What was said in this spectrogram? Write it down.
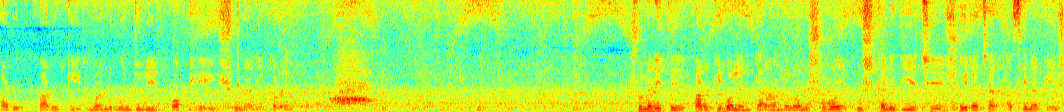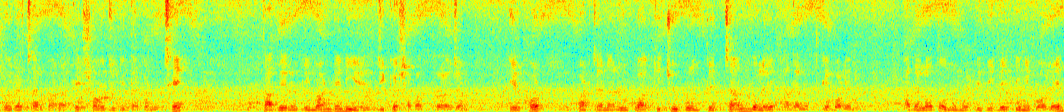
Faruk Faruki remand মঞ্জুরির পক্ষে শুনানি করেন। শুনানিতে ফারুকি বলেন, তারা আন্দোলনের সময় উস্কানি দিয়েছে, স্বৈরাচার হাসিনাকে স্বৈরাচার বাড়াতে সহযোগিতা করেছে। তাদের রিমান্ডে নিয়ে জিজ্ঞাসাবাদ প্রয়োজন। এরপর ফারজানা রূপা কিছু বলতে চান বলে আদালতকে বলেন। আদালত অনুমতি দিলে তিনি বলেন,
